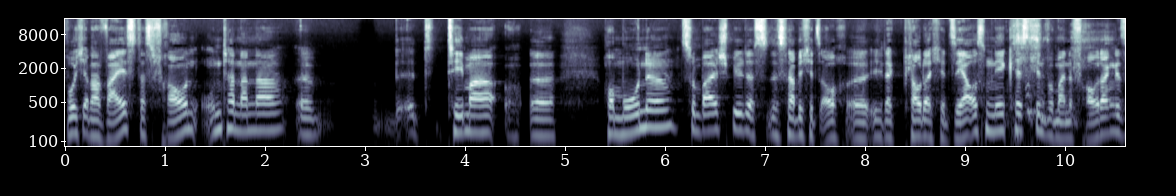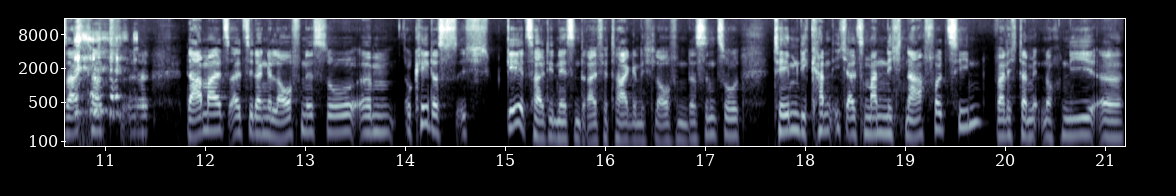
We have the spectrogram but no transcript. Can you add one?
wo ich aber weiß, dass Frauen untereinander äh, Thema äh, Hormone zum Beispiel, das, das habe ich jetzt auch, äh, da plaudere ich jetzt sehr aus dem Nähkästchen, wo meine Frau dann gesagt hat, äh, damals, als sie dann gelaufen ist, so, ähm, okay, das, ich gehe jetzt halt die nächsten drei, vier Tage nicht laufen. Das sind so Themen, die kann ich als Mann nicht nachvollziehen, weil ich damit noch nie äh,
